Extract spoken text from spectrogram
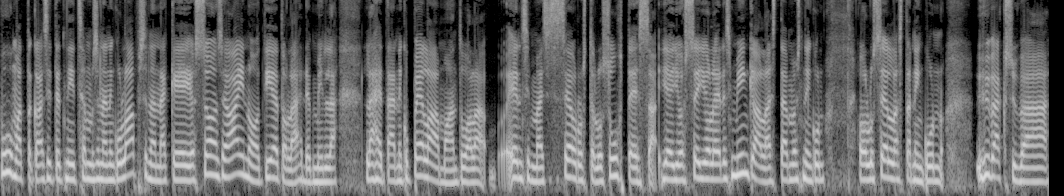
Puhumattakaan sitten, että niitä semmoisena niinku lapsena näkee, jos se on se ainoa tietolähde, millä lähdetään niinku pelaamaan tuolla ensimmäisissä seurustelusuhteissa. Ja jos ei ole edes minkäänlaista tämmöistä niinku ollut sellaista niinku hyväksyvää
